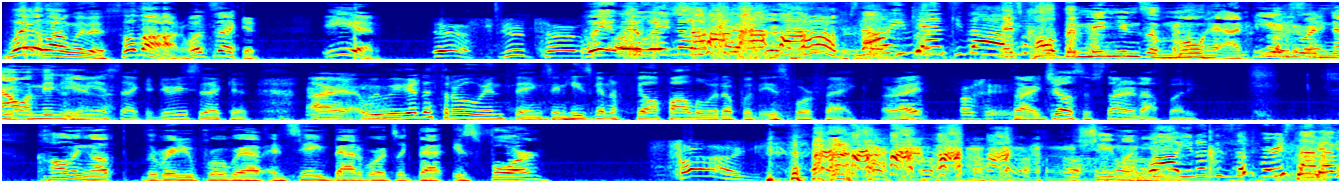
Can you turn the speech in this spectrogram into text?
play along with this. Hold on, one second. Ian. yes, good times. Wait, wait, wait. No, stop. stop. Now he can't stop. It's called the Minions of Mohan. Ian, you are now a minion. Give me a second. Give me a second. All right, we, we're gonna throw in things, and he's gonna follow it up with is for fag. All right. Okay. All right, Joseph, start it off, buddy. Calling up the radio program and saying bad words like that is for Fags. shame on you. Wow, you know, this is the first time I've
